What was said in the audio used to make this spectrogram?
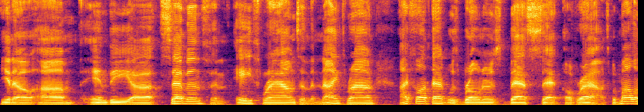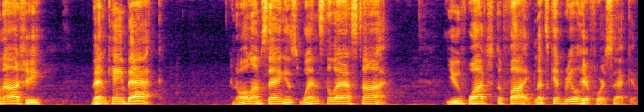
you know, um, in the uh, seventh and eighth rounds and the ninth round. I thought that was Broner's best set of rounds. But Malignaggi then came back. And all I'm saying is, when's the last time you've watched a fight? Let's get real here for a second.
